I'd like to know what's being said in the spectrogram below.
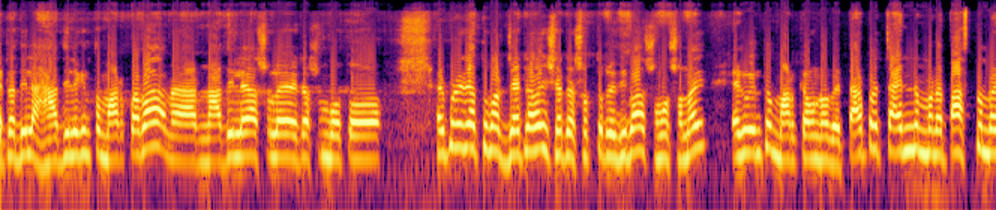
এটা দিলে হা দিলে কিন্তু মার্ক পাবা, না দিলে আসলে এটা সম্ভবত, এরপরে এটা তোমার যেটা হয় সেটা সত্তরে দিবা, সমস্যা নাই, এগুলো কিন্তু মার্ক কাউন্ট হবে। তারপরে চার মানে পাঁচ নম্বর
